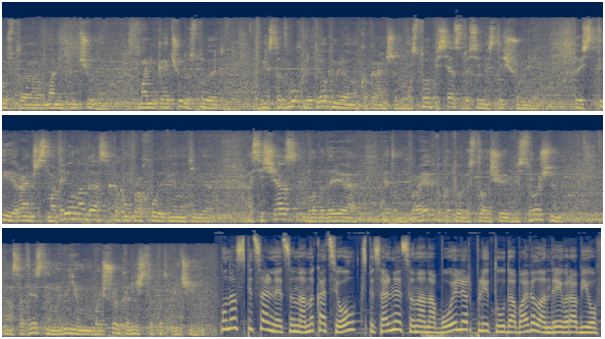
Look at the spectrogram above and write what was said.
просто маленьким чудом. Маленькое чудо стоит вместо двух или трех миллионов, как раньше было, 150-170 тысяч рублей. То есть ты раньше смотрел на газ, как он проходит мимо тебя, а сейчас, благодаря этому проекту, который стал еще и бессрочным, а, соответственно, мы видим большое количество подключений. У нас специальная цена на котел, специальная цена на бойлер, плиту, добавил Андрей Воробьев.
